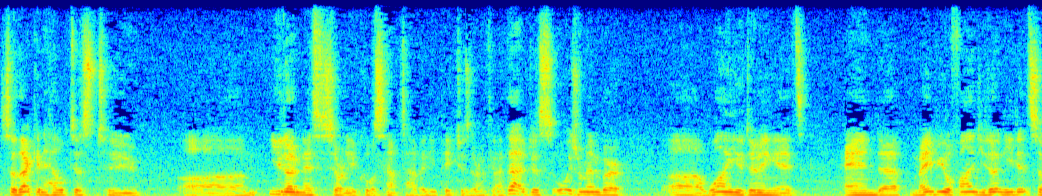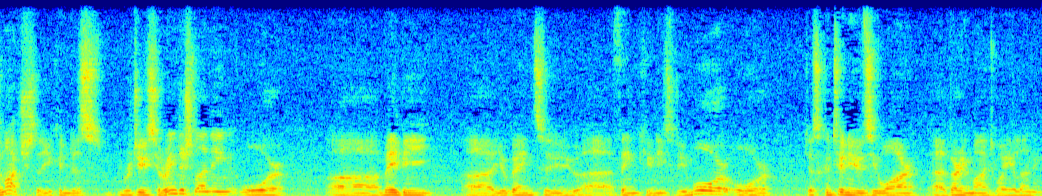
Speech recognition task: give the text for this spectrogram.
so that can help just to. Um, you don't necessarily, of course, have to have any pictures or anything like that. Just always remember uh, why you're doing it, and uh, maybe you'll find you don't need it so much. So you can just reduce your English learning, or uh, maybe uh, you're going to uh, think you need to do more, or just continue as you are, uh, bearing in mind where you're learning.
